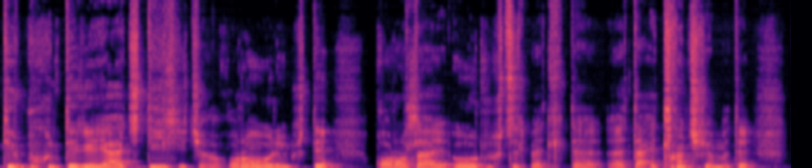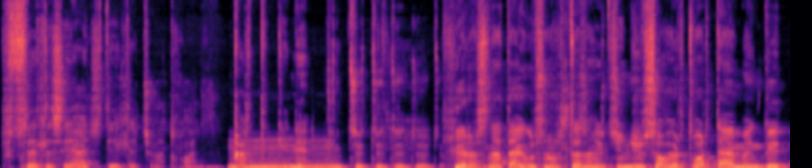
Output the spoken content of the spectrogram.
тэр бүхэнтэйгээ яаж дийл хийж байгаа гурван өөр эмэгтэй гуруула өөр нөхцөл байдалтай одоо адилхан ч юм уу те төсөөлөөс яаж дийлж байгаа тухай гардаг гинэ. Зүү зүү зүү зүү. Тэгэхээр бас надад айгүй сонирхолтой санагдаж байна. Ерөөсө 20 дугаар дайм ингээд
